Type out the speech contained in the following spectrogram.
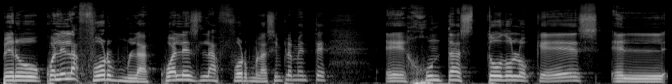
Pero, ¿cuál es la fórmula? ¿Cuál es la fórmula? Simplemente eh, juntas todo lo que es el,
